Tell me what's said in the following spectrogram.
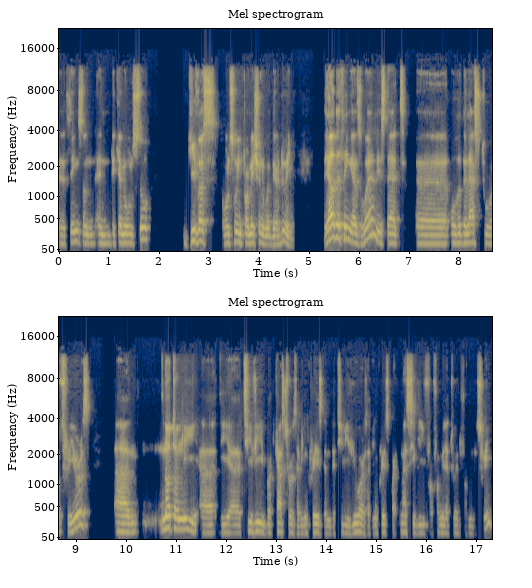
uh, things on, and they can also give us also information what they're doing the other thing as well is that uh, over the last two or three years um, not only uh, the uh, TV broadcasters have increased and the TV viewers have increased quite massively for Formula 2 and Formula 3,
